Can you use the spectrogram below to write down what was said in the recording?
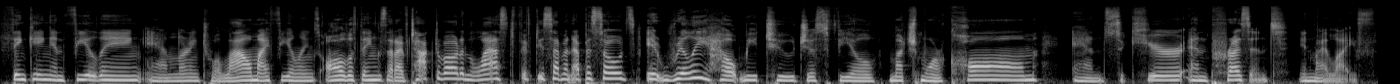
thinking and feeling and learning to allow my feelings, all the things that I've talked about in the last 57 episodes, it really helped me to just feel much more calm and secure and present in my life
